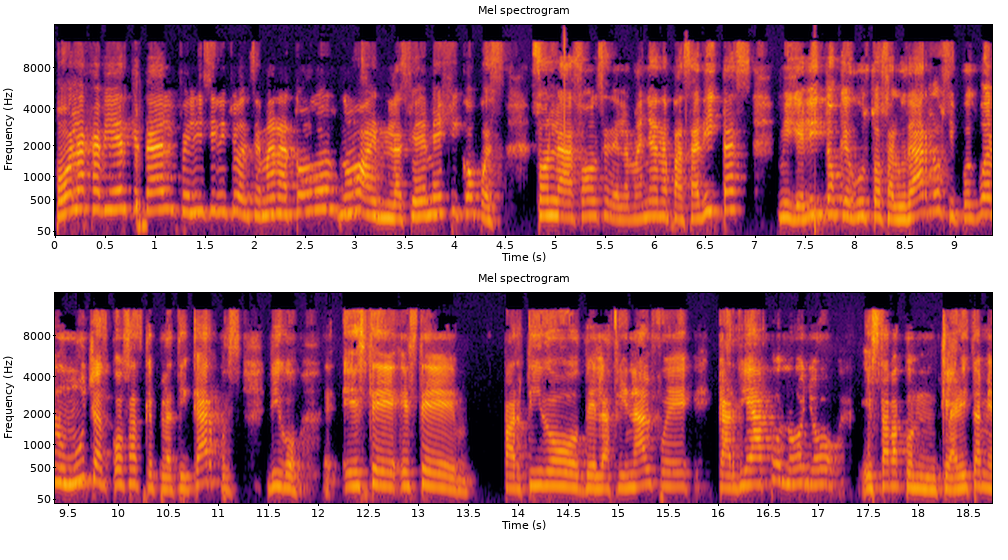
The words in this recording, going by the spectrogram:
Hola Javier, ¿qué tal? Feliz inicio de semana a todos, ¿no? En la Ciudad de México, pues son las 11 de la mañana pasaditas. Miguelito, qué gusto saludarlos y pues bueno, muchas cosas que platicar, pues digo, este, este partido de la final fue cardíaco, ¿no? Yo estaba con Clarita, mi,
